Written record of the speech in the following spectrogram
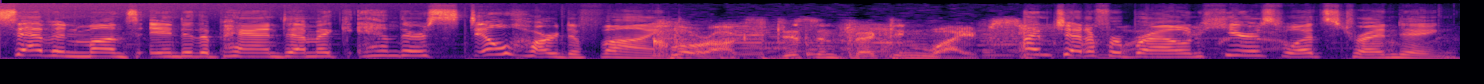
Seven months into the pandemic, and they're still hard to find. Clorox disinfecting wipes. I'm Jennifer Brown. Here's what's trending.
